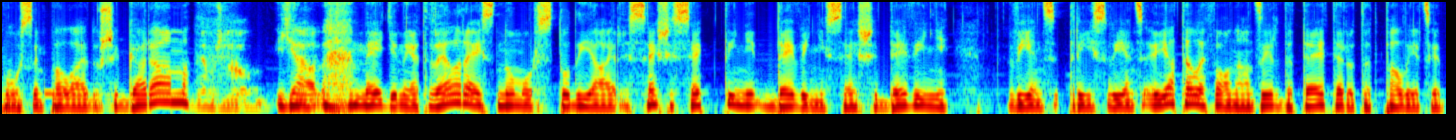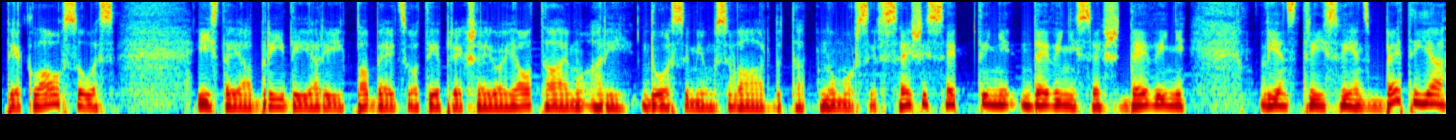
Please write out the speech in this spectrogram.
būsim palaiduši garām. Jā, mēģiniet vēlreiz. Numurs studijā ir 679, 69, 131. Ja telefonā dzirdat ēteru, tad palieciet pie klausules. Īstajā brīdī arī pabeidzot iepriekšējo jautājumu, arī dosim jums vārdu. Tad numurs ir 679, 69, 131. Bet, ja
